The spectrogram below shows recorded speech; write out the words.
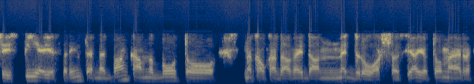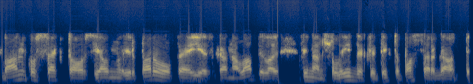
šīs pieejas ar internetu bankām nu, būtu nu, kaut kādā veidā nedrošas, ja, jo tomēr banku sektors jau nu, ir parūpējies gana labi, lai finanšu līdzekļi tiktu pasargāti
